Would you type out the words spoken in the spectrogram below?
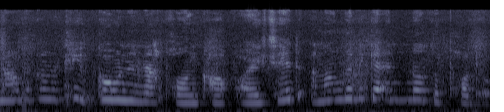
Now we're going to keep going in Apple Incorporated and I'm going to get another product.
